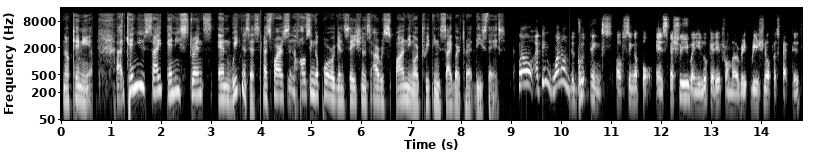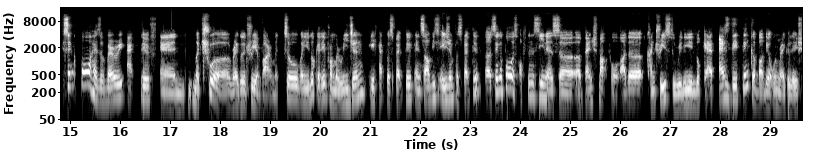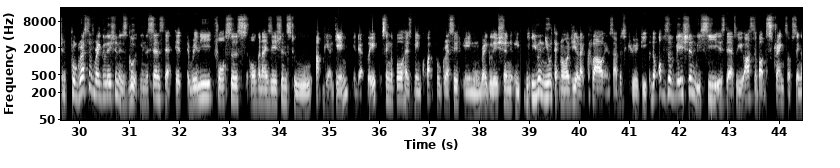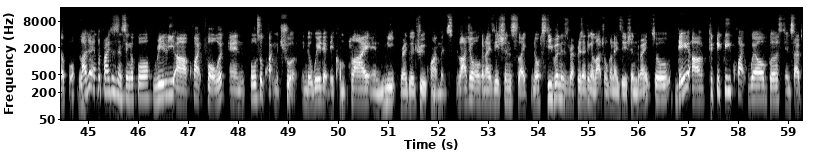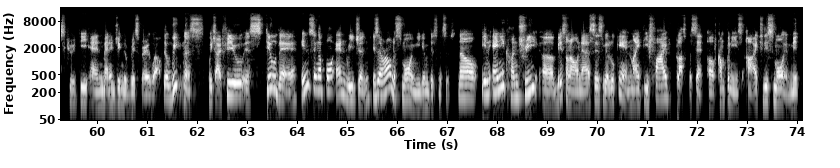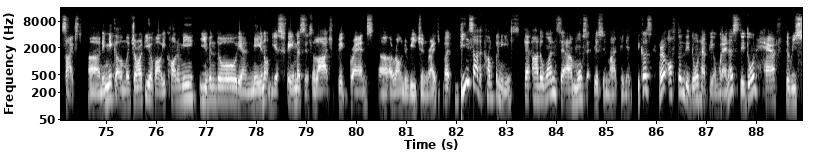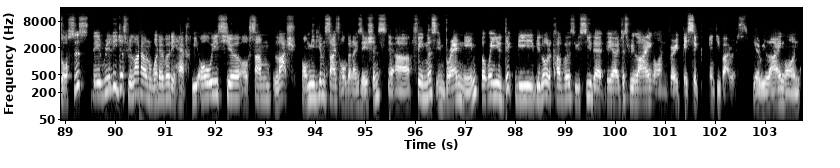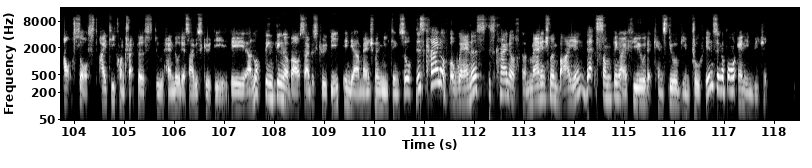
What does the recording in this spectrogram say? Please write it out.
Now, Kenny, uh, can you cite any strengths and weaknesses as far as mm. how Singapore organizations are responding or treating cyber threat these days? Well, I think one of the good things of Singapore, especially when you look at it from a re- regional perspective, Singapore has a very active and mature regulatory environment. So when you look at it from a region, APAC perspective, and Southeast Asian perspective, uh, Singapore is often seen as a, a benchmark for other countries to really look at as they think about their own regulation. Progressive regulation is good in the sense that it really forces organizations to up their game in that way. Singapore has been quite progressive in regulation, in even new technology like cloud and cybersecurity. The observation we see is that so you asked about the strengths of Singapore. Larger enterprises in Singapore really are quite forward and also quite mature in the way that they comply and meet regulatory requirements. Larger organizations like, you know, Stephen is representing a large organization, right? So they are typically quite well versed in cybersecurity and managing the risk very well. The weakness, which I feel is still there in Singapore and region, is around the small and medium businesses. Now, in any country, uh, based on our analysis, we're looking at 95 plus percent of companies are actually small and mid-sized. Uh, they make up a majority of our economy, even though they may not be as famous as large, big brands uh, around the region, right? But these are the companies that are the ones that are most at risk, in my opinion, because very often they don't have the awareness, they don't have the resources, they really just rely on whatever they have. We always hear of some large or medium-sized organizations that are famous in brand name, but when you dig be below the covers, you see that they are just relying on very basic antivirus. They are relying on outsourced IT contractors to handle their cybersecurity. They are not thinking about cybersecurity in their management meetings. So this kind of awareness, this kind of uh, management buy-in, that's something I feel that can still be improved in Singapore and in region.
